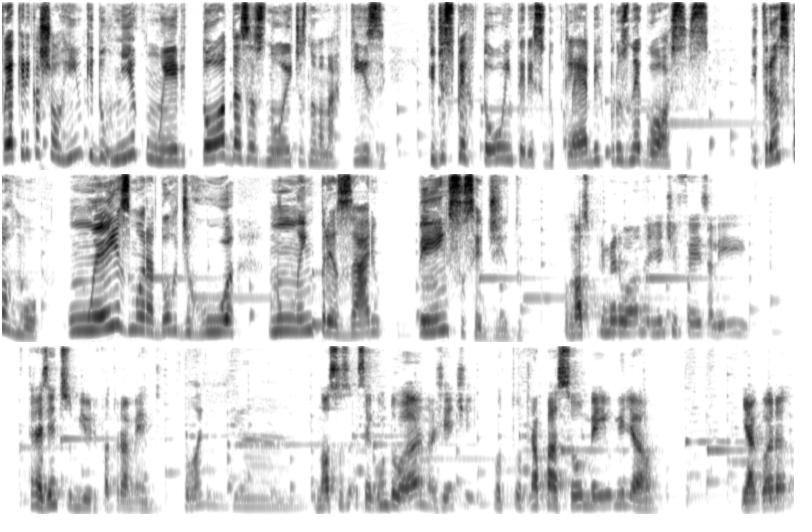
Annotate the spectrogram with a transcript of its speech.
Foi aquele cachorrinho que dormia com ele todas as noites numa marquise que despertou o interesse do Kleber para os negócios e transformou um ex-morador de rua num empresário bem-sucedido. O nosso primeiro ano a gente fez ali 300 mil de faturamento. Olha! Nosso segundo ano a gente ultrapassou meio milhão. E agora,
